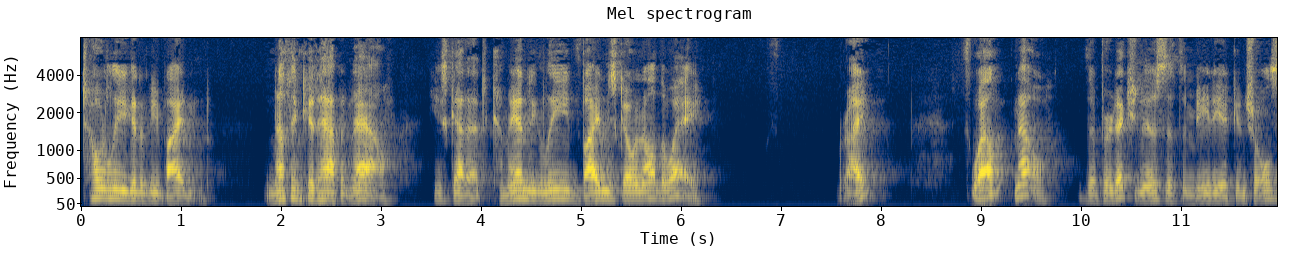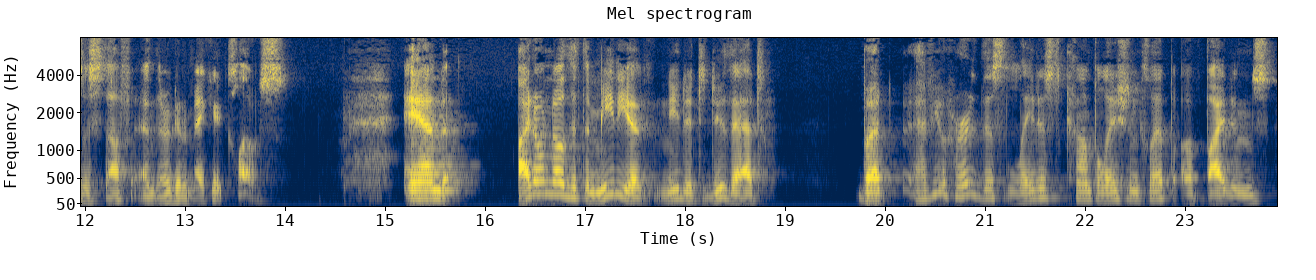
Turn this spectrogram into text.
Totally going to be Biden. Nothing could happen now. He's got a commanding lead. Biden's going all the way, right? Well, no. The prediction is that the media controls this stuff and they're going to make it close. And I don't know that the media needed to do that, but have you heard this latest compilation clip of Biden's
